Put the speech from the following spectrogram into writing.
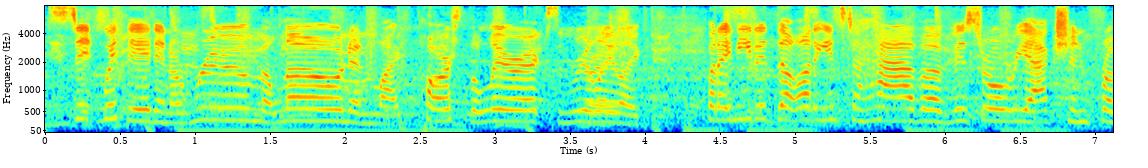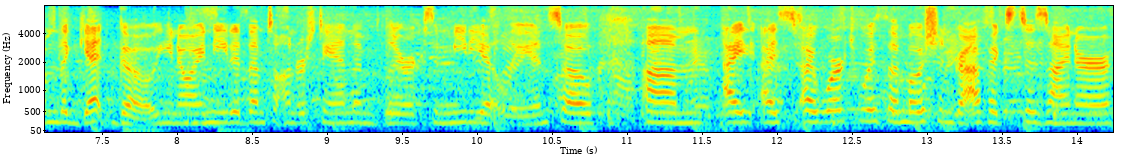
sit with it in a room alone and like parse the lyrics and really like but I needed the audience to have a visceral reaction from the get-go. You know, I needed them to understand the lyrics immediately, and so um, I, I, I, worked with a motion graphics designer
